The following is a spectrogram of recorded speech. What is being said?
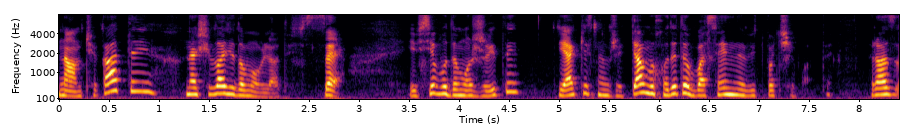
Нам чекати, нашій владі домовлятись. Все. І всі будемо жити якісним життям і ходити в басейн і відпочивати. Раз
